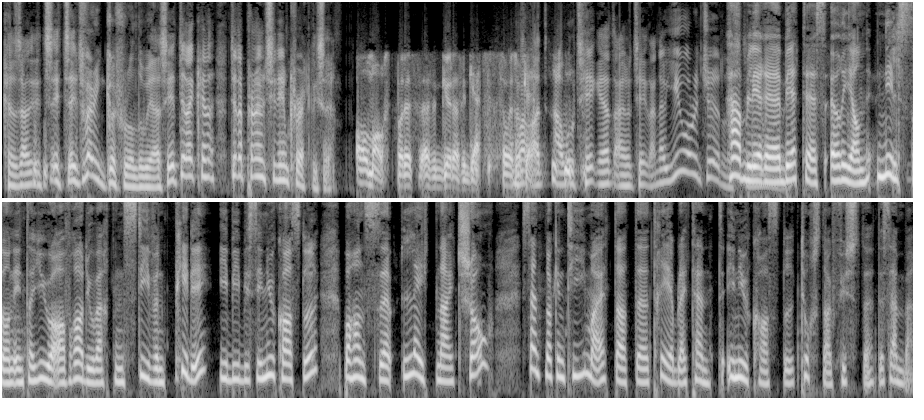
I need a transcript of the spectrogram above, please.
because it's, it's, it's very guttural the way I say it. Did I, did I pronounce your name correctly, sir? Almost, but it's as good as it gets. So it's okay. Well, I, I, will take it. I will take that. Now, you are a journalist. Her blir eh, BTs Ørjan Nilsson intervjua av radioverten Stephen Piddy i BBC Newcastle på hans eh, Late Night Show, sendt noen timer etter at eh, treet ble tent i Newcastle torsdag 1. desember.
